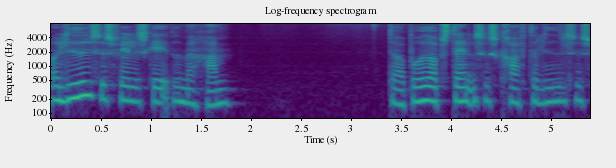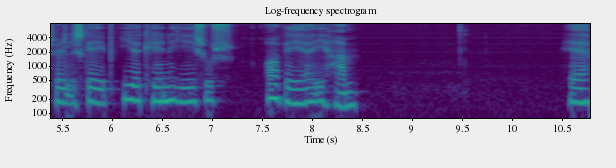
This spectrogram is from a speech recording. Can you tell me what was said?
og lidelsesfællesskabet med ham. Der er både opstandelseskraft og lidelsesfællesskab i at kende Jesus og være i ham. Ja,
